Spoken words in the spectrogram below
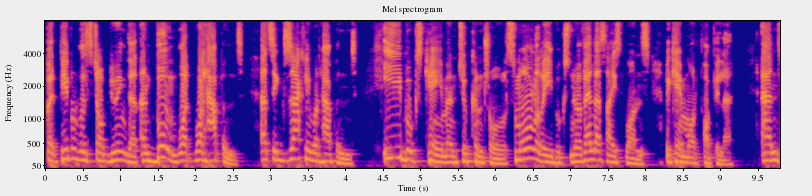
but people will stop doing that. And boom, what, what happened? That's exactly what happened. Ebooks came and took control. Smaller ebooks, novella sized ones, became more popular. And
